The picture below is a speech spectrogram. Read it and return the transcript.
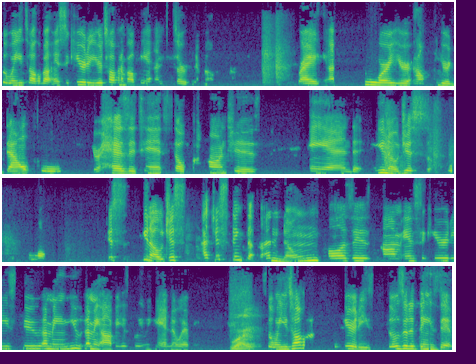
so when you talk about insecurity, you're talking about being uncertain about right? Unsure, you're out, you're doubtful, you're hesitant, self-conscious, and you know, just, just you know, just I just think the unknown causes um insecurities too. I mean, you I mean obviously we can't know everything. Right. So when you talk about insecurities, those are the things that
